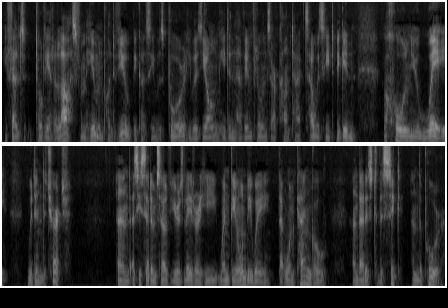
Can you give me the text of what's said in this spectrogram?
he felt totally at a loss from a human point of view because he was poor, he was young, he didn't have influence or contacts. How was he to begin a whole new way within the church? And as he said himself years later, he went the only way that one can go, and that is to the sick and the poor.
